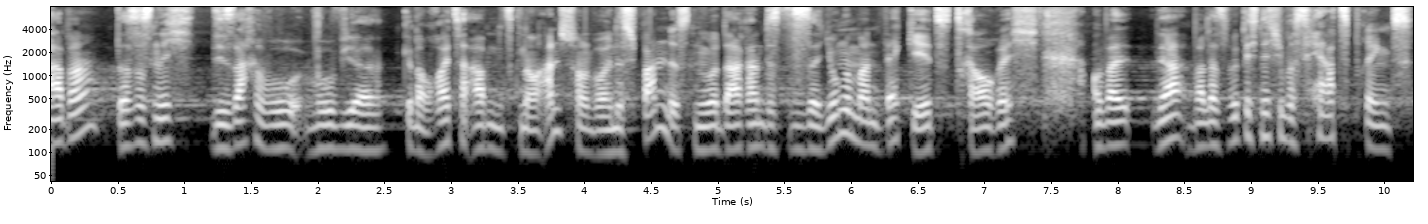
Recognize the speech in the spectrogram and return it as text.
Aber das ist nicht die Sache, wo, wo wir genau heute Abend uns genau anschauen wollen. Das Spannende ist nur daran, dass dieser junge Mann weggeht, traurig, und weil, ja, weil das wirklich nicht übers Herz bringt,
